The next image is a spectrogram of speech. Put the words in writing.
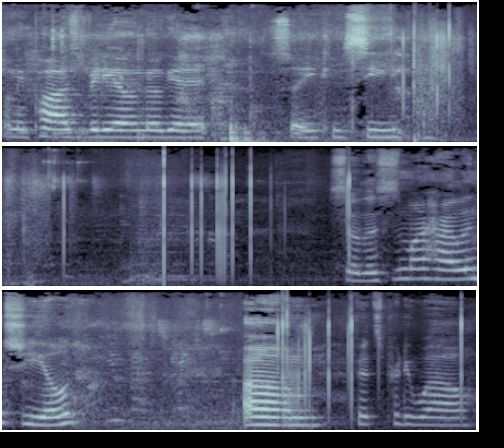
Let me pause the video and go get it so you can see. So this is my Hylian shield. Um, fits pretty well.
